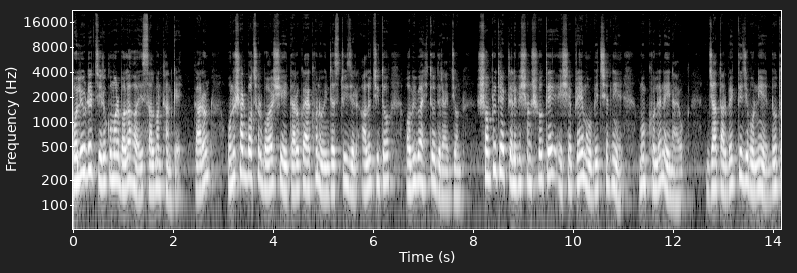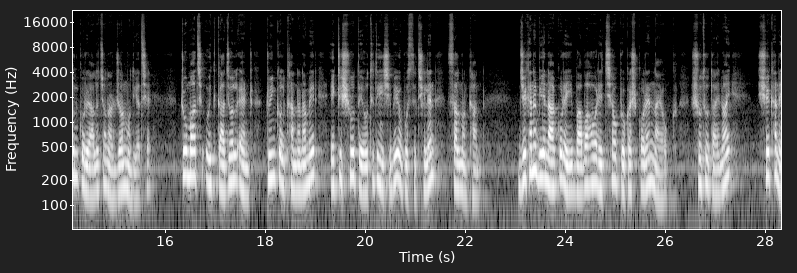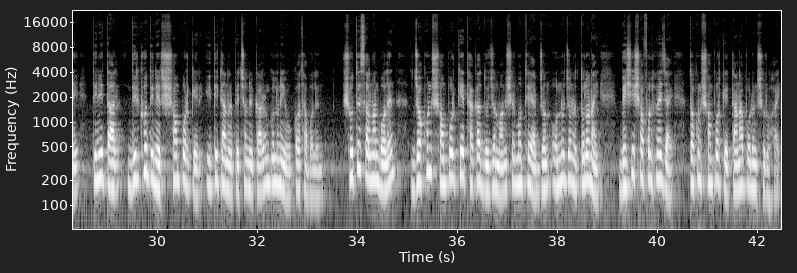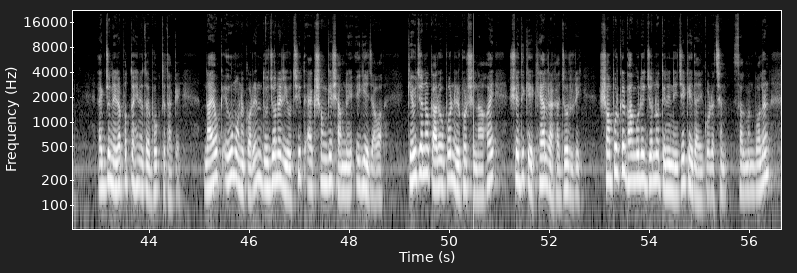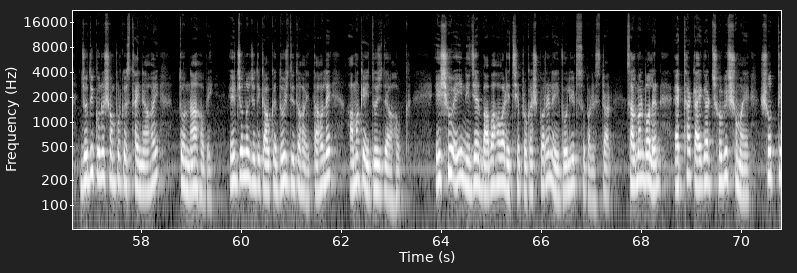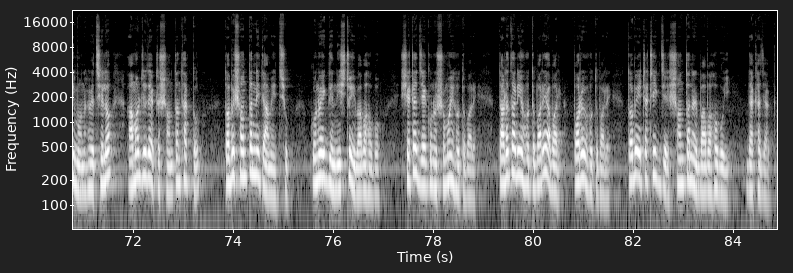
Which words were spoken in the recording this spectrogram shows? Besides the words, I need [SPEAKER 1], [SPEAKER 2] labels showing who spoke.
[SPEAKER 1] বলিউডের চিরকুমার বলা হয় সালমান খানকে, কারণ উনষাট বছর বয়সী এই তারকা এখনও ইন্ডাস্ট্রিজের আলোচিত অবিবাহিতদের একজন। সম্প্রতি এক টেলিভিশন শোতে এসে প্রেম ও বিচ্ছেদ নিয়ে মুখ খুললেন এই নায়ক, যা তার ব্যক্তিজীবন নিয়ে নতুন করে আলোচনার জন্ম দিয়েছে। Too much with Kajol and Twinkle Khanna নামের একটি শোতে অতিথি হিসেবে উপস্থিত ছিলেন সালমান খান, যেখানে বিয়ে না করেই বাবা হওয়ার ইচ্ছাও প্রকাশ করেন নায়ক। শুধু তাই নয় সেখানে তিনি তার দীর্ঘদিনের সম্পর্কের ইতি টানার পেছনের কারণগুলো নিয়েও কথা বলেন। শোতে সালমান বলেন, যখন সম্পর্কে থাকা দুজন মানুষের মধ্যে একজন অন্যজনের তুলনায় বেশি সফল হয়ে যায়, তখন সম্পর্কে টানাপোড়েন শুরু হয়। একজন নিরাপত্তাহীনতায় ভুগতে থাকে। নায়ক এও মনে করেন, দুজনেরই উচিত একসঙ্গে সামনে এগিয়ে যাওয়া। কেউ যেন কারও উপর নির্ভরশীল না হয়, সেদিকে খেয়াল রাখা জরুরি। সম্পর্কের ভাঙনের জন্য তিনি নিজেকেই দায়ী করেছেন। সালমান বলেন, যদি কোনো সম্পর্ক স্থায়ী না হয়, তো না হবে। এর জন্য যদি কাউকে দোষ দিতে হয়, তাহলে আমাকেই দোষ দেওয়া হোক। এই শোয়েই নিজের বাবা হওয়ার ইচ্ছে প্রকাশ করেন এই বলিউড সুপারস্টার। সালমান বলেন একথা টাইগার ছবির সময়ে সত্যি মনে হয়েছিল, আমার যদি একটা সন্তান থাকতো, তবে সন্তান নিতে আমি ইচ্ছুক। কোনো একদিন নিশ্চয়ই বাবা হব। সেটা যে কোনো সময় হতে পারে। তাড়াতাড়িও হতে পারে, আবার পরেও হতে পারে। তবে এটা ঠিক যে সন্তানের বাবা হবই দেখা যাক।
